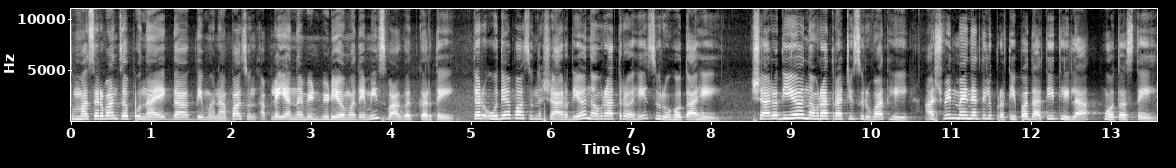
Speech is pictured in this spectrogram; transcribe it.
तुम्हा सर्वांचं पुन्हा एकदा अगदी मनापासून आपल्या या नवीन व्हिडिओमध्ये मी स्वागत करते. तर उद्यापासून शारदीय नवरात्र हे सुरू होत आहे. शारदीय नवरात्राची सुरुवात ही आश्विन महिन्यातील प्रतिपदा तिथीला होत असते.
